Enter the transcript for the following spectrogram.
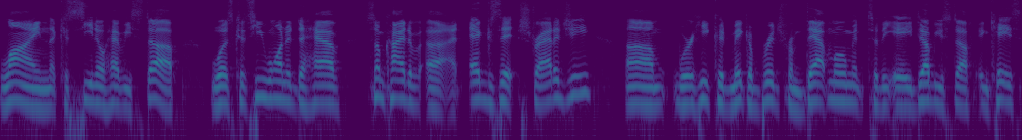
line, the casino heavy stuff, was because he wanted to have some kind of uh, an exit strategy um, where he could make a bridge from that moment to the AEW stuff in case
